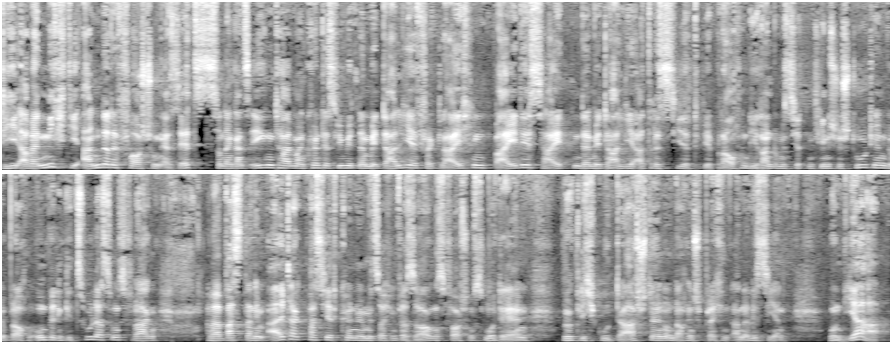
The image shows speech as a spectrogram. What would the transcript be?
die aber nicht die andere Forschung ersetzt, sondern ganz Gegenteil, man könnte es wie mit einer Medaille vergleichen, beide Seiten der Medaille adressiert. Wir brauchen die randomisierten klinischen Studien, wir brauchen unbedingt die Zulassungsfragen, aber was dann im Alltag passiert, können wir mit solchen Versorgungsforschungsmodellen wirklich gut darstellen und auch entsprechend analysieren. Und ja,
